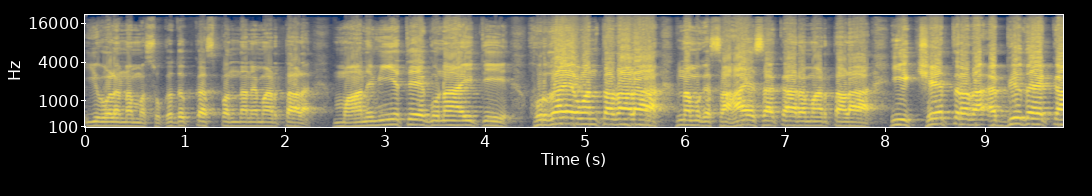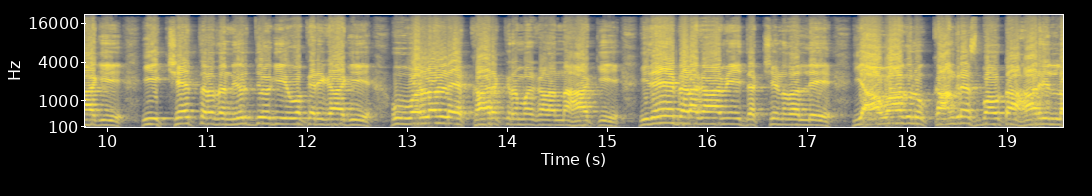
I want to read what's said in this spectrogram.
ಇವಳು ನಮ್ಮ ಸುಖ ದುಃಖ ಸ್ಪಂದನೆ ಮಾಡ್ತಾಳೆ. ಮಾನವೀಯತೆಯ ಗುಣ ಐತಿ. ಹೃದಯವಂತದಾಳ. ನಮಗೆ ಸಹಾಯ ಸಹಕಾರ ಮಾಡ್ತಾಳ. ಈ ಕ್ಷೇತ್ರದ ಅಭ್ಯುದಯಕ್ಕಾಗಿ, ಈ ಕ್ಷೇತ್ರದ ನಿರುದ್ಯೋಗಿ ಯುವಕರಿಗಾಗಿ ಒಳ್ಳೊಳ್ಳೆ ಕಾರ್ಯಕ್ರಮಗಳನ್ನು ಹಾಕಿ, ಇದೇ ಬೆಳಗಾವಿ ದಕ್ಷಿಣದಲ್ಲಿ ಯಾವಾಗಲೂ ಕಾಂಗ್ರೆಸ್ ಬಾವುಟ ಹಾರಿಲ್ಲ.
